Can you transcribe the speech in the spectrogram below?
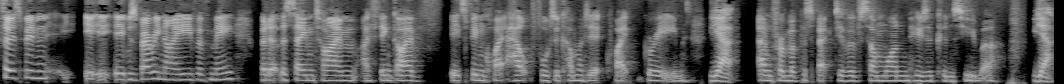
So it's been, it, it was very naive of me, but at the same time, I think I've it's been quite helpful to come at it quite green Yeah, and from a perspective of someone who's a consumer. yeah.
